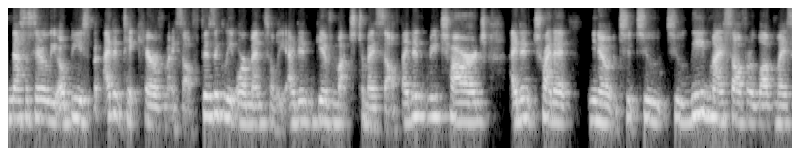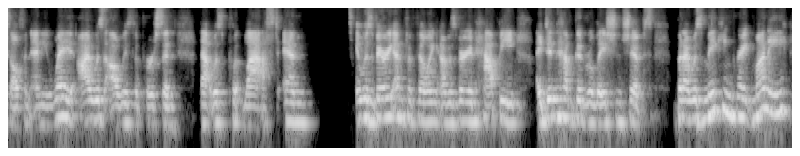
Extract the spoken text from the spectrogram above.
necessarily obese, but I didn't take care of myself physically or mentally. I didn't give much to myself. I didn't recharge. I didn't try to, you know, to to to lead myself or love myself in any way. I was always the person that was put last. And it was very unfulfilling. I was very unhappy. I didn't have good relationships, but I was making great money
